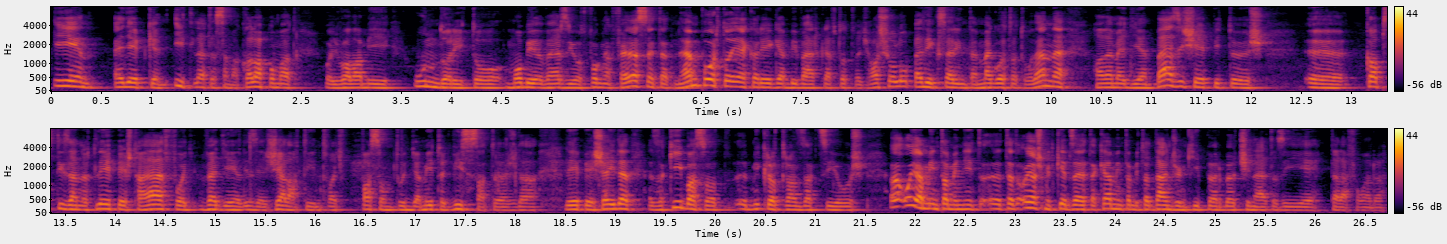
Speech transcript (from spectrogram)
Én egyébként itt leteszem a kalapomat, hogy valami undorító mobil verziót fognak fejleszteni, tehát nem portolják a régebbi Warcraftot vagy hasonló, pedig szerintem megoldható lenne, hanem egy ilyen bázisépítős, kapsz 15 lépést, ha elfogy, vegyél izé, zselatint, vagy faszom tudja mit, hogy visszatörsd a lépéseidet. Ez a kibaszott mikrotranszakciós, olyan, mint amit, tehát olyasmit képzeljetek el, mint amit a Dungeon Keeperből csinált az IE telefonra.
